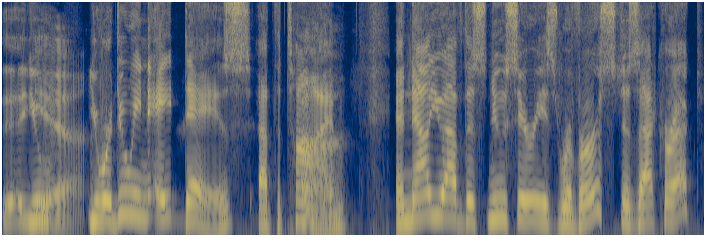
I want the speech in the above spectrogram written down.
you Yeah. you were doing eight days at the time, Uh-huh. and now you have this new series reversed. Is that correct?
